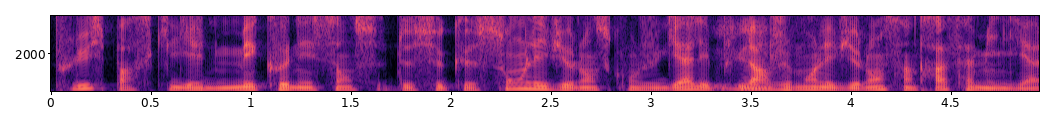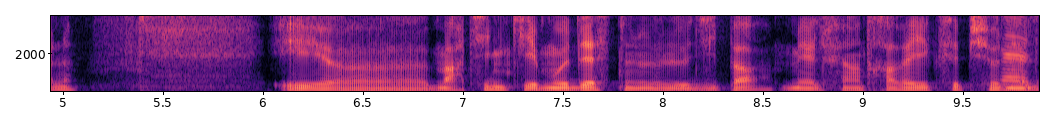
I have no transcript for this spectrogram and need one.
plus parce qu'il y a une méconnaissance de ce que sont les violences conjugales et plus mhm. largement les violences intrafamiliales. Et euh, Martine, qui est modeste, ne le dit pas, mais elle fait un travail exceptionnel.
